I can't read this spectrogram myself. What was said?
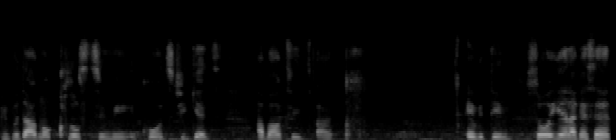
people that are not close to me in quotes you get about it and everything. So yeah like I said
